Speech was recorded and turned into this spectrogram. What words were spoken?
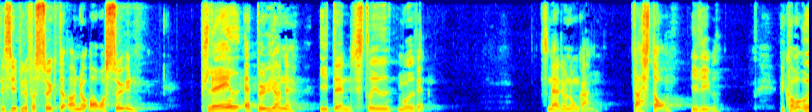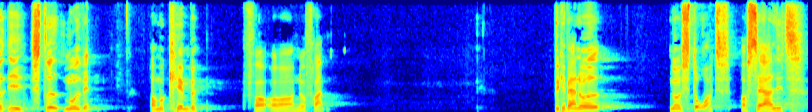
Disciplene forsøgte at nå over søen, plaget af bølgerne i den stride modvind. Sådan er det jo nogle gange. Der er storm i livet. Vi kommer ud i strid modvind og må kæmpe for at nå frem. Det kan være noget, noget stort og særligt.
